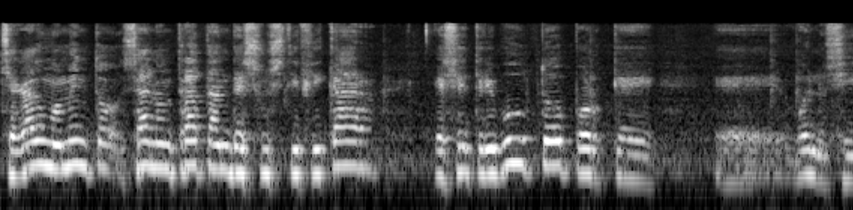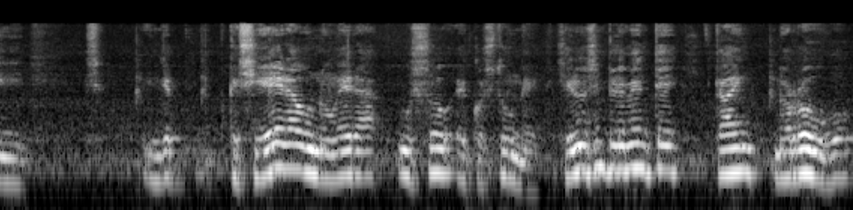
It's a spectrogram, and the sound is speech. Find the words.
chegado un momento, xa non tratan de justificar ese tributo porque, eh, bueno, si, que si era ou non era uso e costume, senón simplemente caen no roubo,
